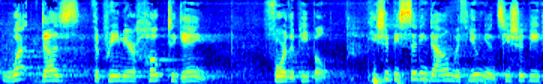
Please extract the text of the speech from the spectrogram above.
what does the Premier hope to gain for the people? He should be sitting down with unions. He should, be,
